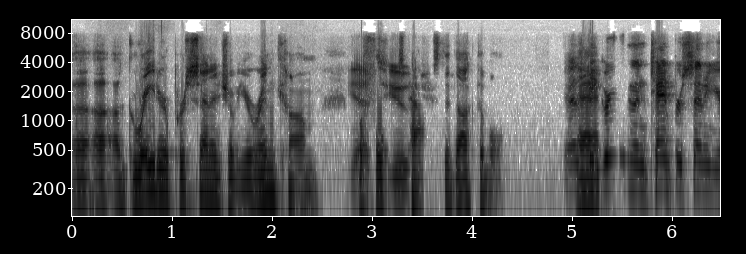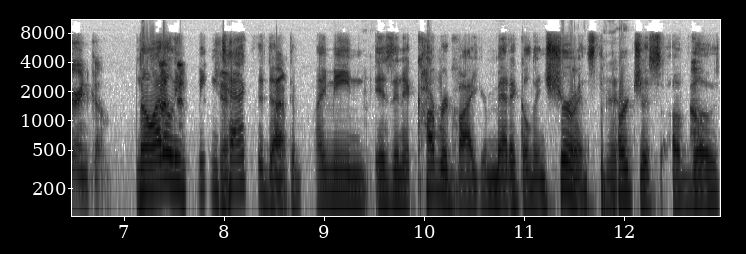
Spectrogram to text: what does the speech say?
uh, a, a greater percentage of your income Yeah, before it's huge. tax deductible. It has to be greater than 10% of your income. No, I don't even mean Yeah. tax deductible. I mean, isn't it covered by your medical insurance? The Yeah. purchase of those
